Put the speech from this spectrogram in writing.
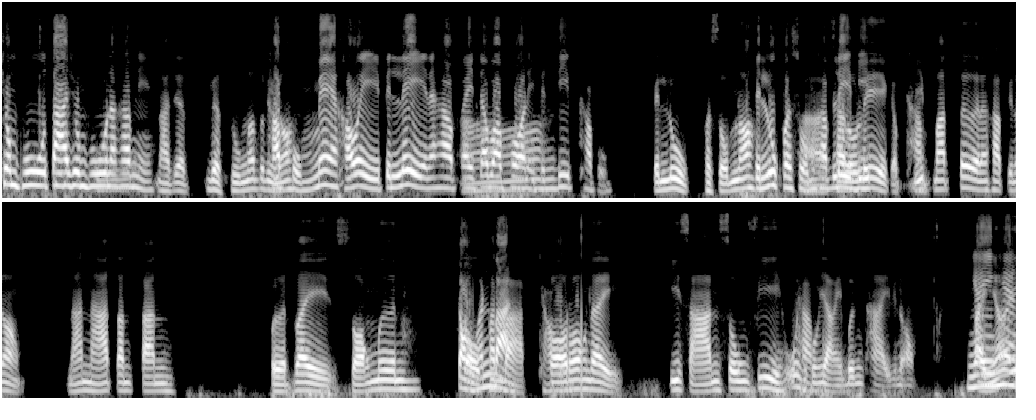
ชมพูตาชมพูนะครับนี่น่าจะเลือดสูงเนาะตัวคนี้รับ เนาะ ผมแม่เขาไอเป็นเล่นะครับไออ๋อ ตะวาพอนี่เป็นดิฟครับผมเป็นลูกผสมเนาะเป็นลูกผสมครับอ่าเล่ซาโลดิฟเล่กับครับ ดิฟมาสเตอร์นะครับ พี่น้องหนาหนาตันตันๆเปิดไว้สองหมื่นเก้าพันบาททต่อรองได้ อีสานทรงฟรีโอ้ยครับ ผมอยากให้เบิ้งถ่ายพี่น้องไงแห้ง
